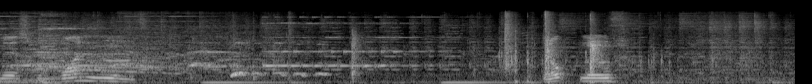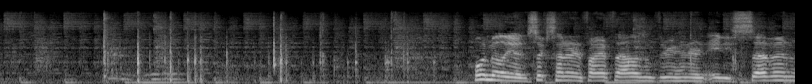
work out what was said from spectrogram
Missed one move. Nope, move. One million six hundred five thousand three hundred eighty-seven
